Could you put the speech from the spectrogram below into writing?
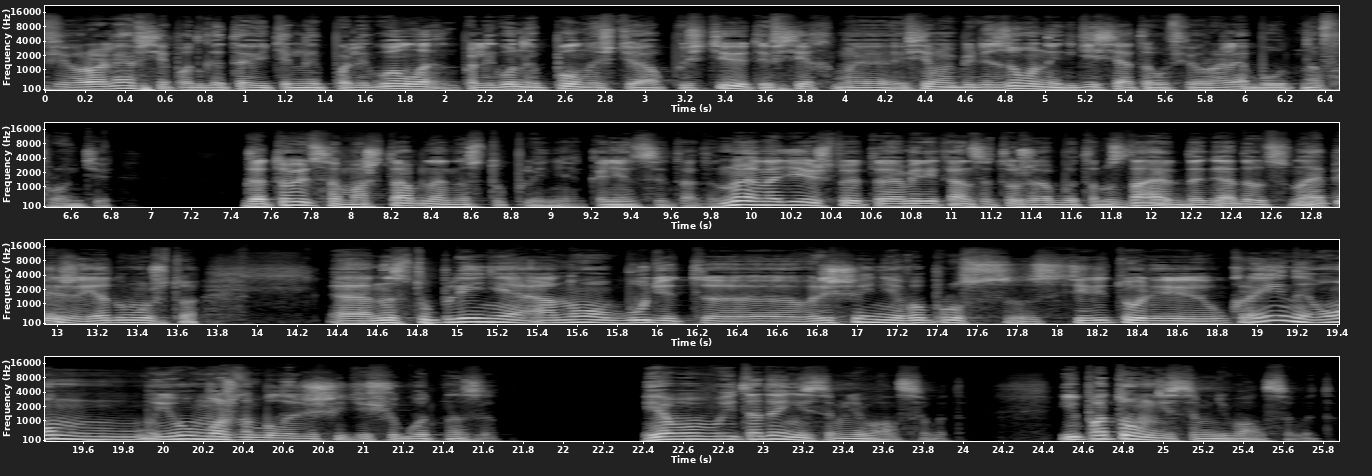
февраля все подготовительные полигоны, полигоны полностью опустеют, и всех мы, все мобилизованные к 10 февраля будут на фронте готовится масштабное наступление. Конец цитаты. Ну, я надеюсь, что это американцы тоже об этом знают, догадываются. Но, опять же, я думаю, что э, наступление, оно будет, э, решение вопроса с территории Украины, он, его можно было решить еще год назад. Я и тогда не сомневался в этом. И потом не сомневался в этом.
